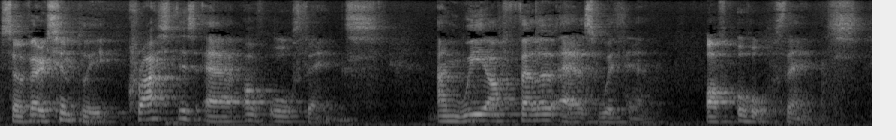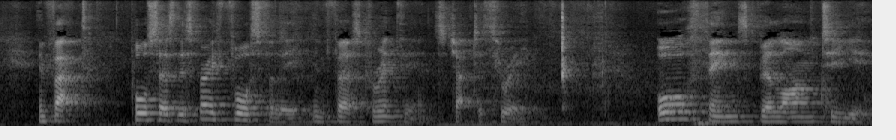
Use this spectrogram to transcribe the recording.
So, very simply, Christ is heir of all things, and we are fellow heirs with him of all things. In fact, Paul says this very forcefully in 1 Corinthians chapter 3. All things belong to you,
